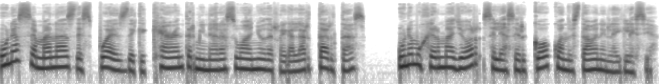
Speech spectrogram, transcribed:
Unas semanas después de que Karen terminara su año de regalar tartas, una mujer mayor se le acercó cuando estaban en la iglesia.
